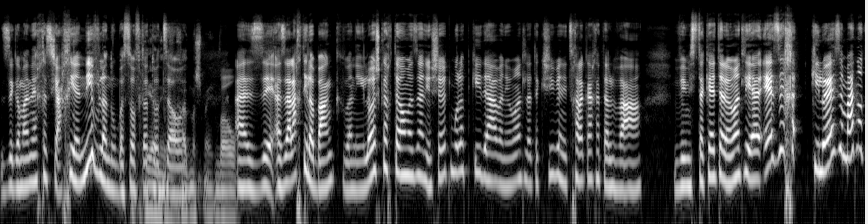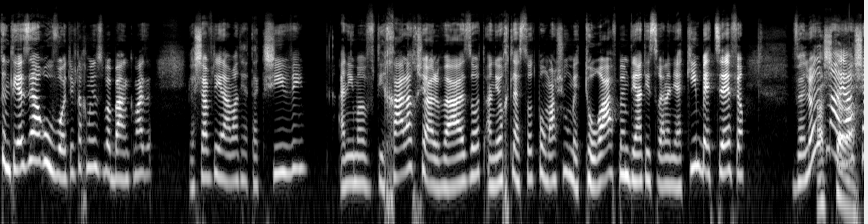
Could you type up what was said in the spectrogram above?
זה גם הנכס שהכי יניב לנו בסוף את הכי יניב, התוצאות. חד משמעית. ברור. אז, אה, אז הלכתי לבנק, ואני לא אשכח את היום הזה, אני יושבת מול הפקידה, ואני אומרת לה, תקשיבי, אני צריכה לקחת הלוואה, והיא מסתכלת עליה, אומרת לי, איזה, כאילו, איזה, מה את נותנת לי, איזה ערובות, יש לך מינוס בבנק, מה זה? ישבתי לה, אמרתי לה, תקשיבי, אני מבטיחה לך שההלוואה הזאת, אני הולכת לעשות פה משהו מטורף במדינת ישראל, אני אקים בית ספר. ואני לא יודעת מה אשכרה. היה שם,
